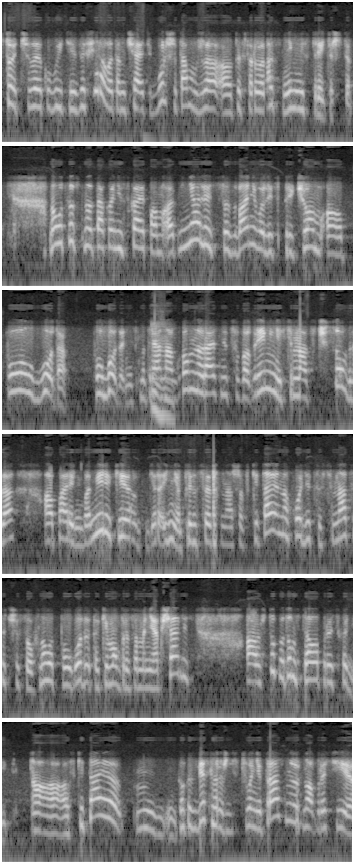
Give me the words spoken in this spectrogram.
стоит человеку выйти из эфира в этом чате, больше там уже а, ты второй раз с ним не встретишься. Ну вот, собственно, так они скайпом обменялись, созванивались, причем э, полгода полгода, несмотря mm-hmm. на огромную разницу во времени, 17 часов, да, а парень в Америке, героиня, принцесса наша в Китае находится 17 часов. Ну вот полгода таким образом они общались. А что потом стало происходить? А, в Китае, как известно, Рождество не празднуют, но в России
